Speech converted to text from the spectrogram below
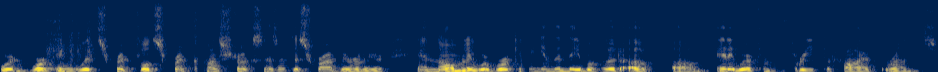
we're working with sprint float sprint constructs as I described earlier. And normally we're working in the neighborhood of um, anywhere from three to five runs.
